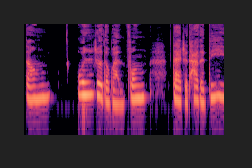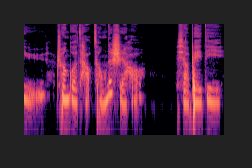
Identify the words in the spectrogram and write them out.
当温热的晚风带着他的低语穿过草丛的时候，小贝蒂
